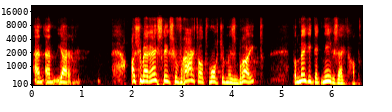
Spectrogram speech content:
En, en ja, als je mij rechtstreeks gevraagd had, word je misbruikt? Dan denk ik dat ik nee gezegd had.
